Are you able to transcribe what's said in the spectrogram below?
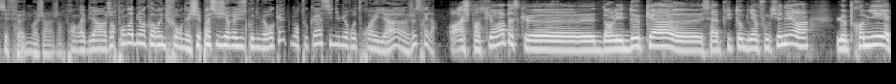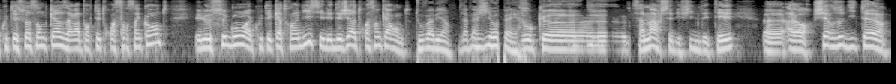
c'est fun, moi je, reprendrai bien, je reprendrai bien encore une fournée. Je sais pas si j'irai jusqu'au numéro 4, mais en tout cas, si numéro 3 il y a, je serai là. Oh, je pense qu'il y aura parce que euh, dans les deux cas, euh, ça a plutôt bien fonctionné. Hein. Le premier a coûté 75, a rapporté 350, et le second a coûté 90, et il est déjà à 340. Tout va bien, la magie opère. Donc euh, ça marche, c'est des films d'été. alors, chers auditeurs,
